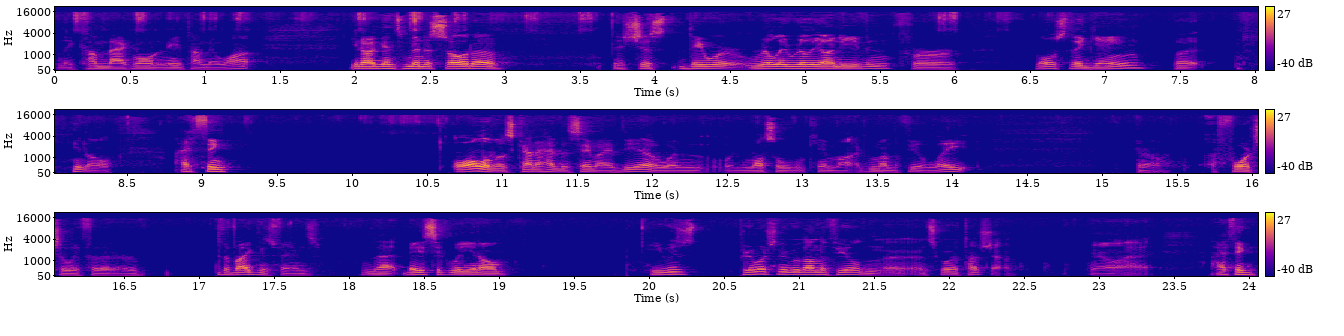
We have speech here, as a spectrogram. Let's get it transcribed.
They come back rolling anytime they want. You know, against Minnesota, it's just they were really really uneven for most of the game. But you know, I think all of us kind of had the same idea when when Russell came on came on the field late. You know, fortunately for the the Vikings fans, that basically you know he was pretty much going to go down the field and, uh, and, score a touchdown. You know, I, I think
